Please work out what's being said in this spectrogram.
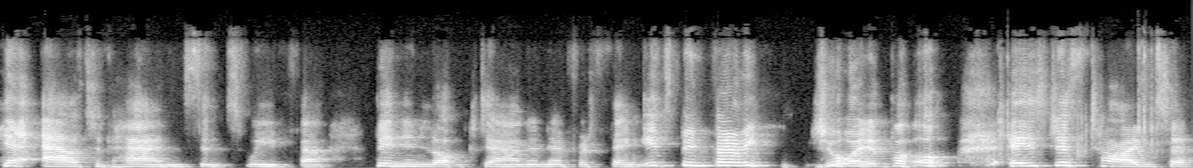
get out of hand since we've uh, been in lockdown and everything. It's been very enjoyable. It's just time to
